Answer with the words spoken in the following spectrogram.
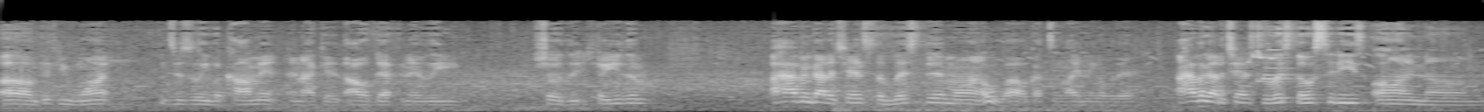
Um, if you want, just leave a comment, and I can. I'll definitely show the show you them. I haven't got a chance to list them on. Oh wow, got some lightning over there. I haven't got a chance to list those cities on um,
